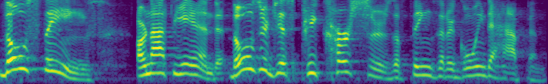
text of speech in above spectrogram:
those things are not the end. Those are just precursors of things that are going to happen.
